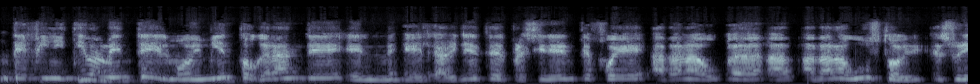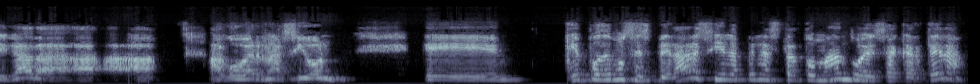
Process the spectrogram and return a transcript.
definitivamente el movimiento grande en el gabinete del presidente fue Adán, Adán Augusto, en su llegada a, gobernación. Eh, ¿Qué podemos esperar si él apenas está tomando esa cartera?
